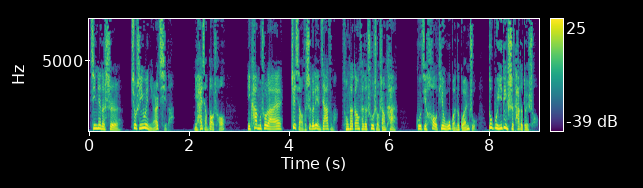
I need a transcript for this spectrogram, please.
今天的事就是因为你而起的，你还想报仇？你看不出来这小子是个练家子吗？从他刚才的出手上看，估计昊天武馆的馆主都不一定是他的对手。”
